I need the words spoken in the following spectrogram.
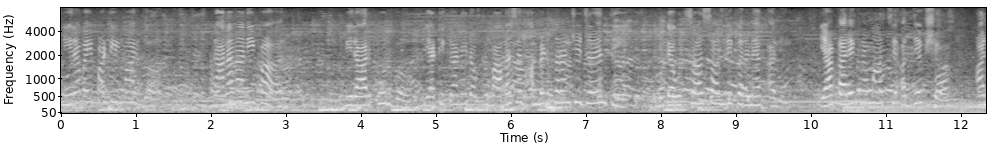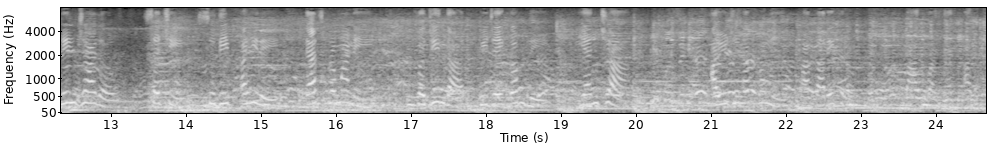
नीराबाई पाटील मार्ग नाना नानी पार्क विरार पूर्व या ठिकाणी डॉक्टर बाबासाहेब आंबेडकरांची जयंती मोठ्या उत्साहात साजरी करण्यात आली. या कार्यक्रमाचे अध्यक्ष अनिल जाधव सचिव सुदीप अहिरे त्याचप्रमाणे खजिनदार विजय गंभीर यांच्या आयोजनाखाली हा कार्यक्रम पार पाडण्यात आला.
